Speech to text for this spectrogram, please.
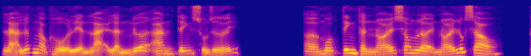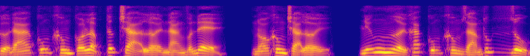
là lướt ngọc hồ liền lại lần nữa an tĩnh xuống dưới. Ở một tinh thần nói xong lời nói lúc sau, cửa đá cũng không có lập tức trả lời nàng vấn đề, nó không trả lời, những người khác cũng không dám thúc giục,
